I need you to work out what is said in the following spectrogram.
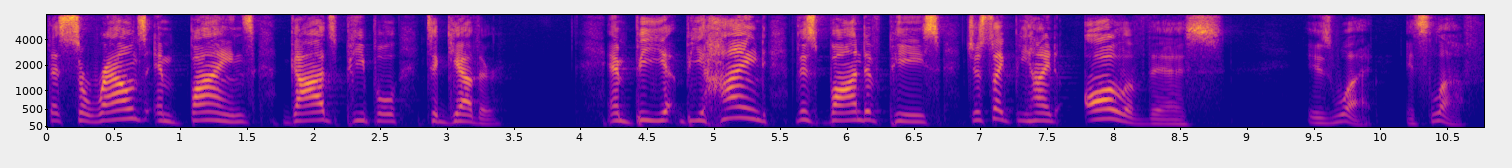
that surrounds and binds God's people together. And be, behind this bond of peace, just like behind all of this, is what? It's love.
